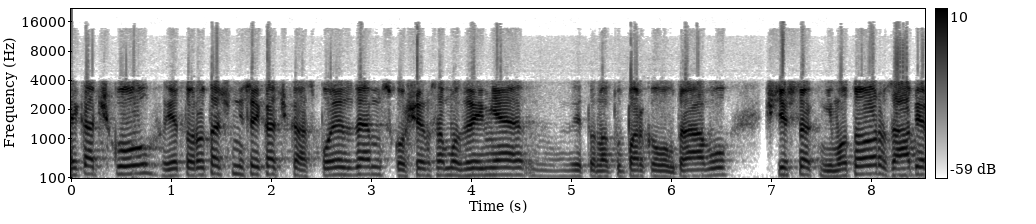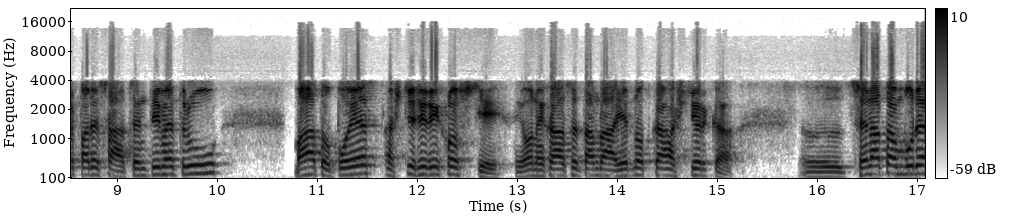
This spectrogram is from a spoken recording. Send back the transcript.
sekačku, je to rotační sekačka s pojezdem, s košem samozřejmě, je to na tu parkovou trávu, čtyřtaktní motor, záběr 50 cm, má to pojezd a čtyři rychlosti, jo, nechá se tam dá jednotka a čtyřka. Eh, cena tam bude,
